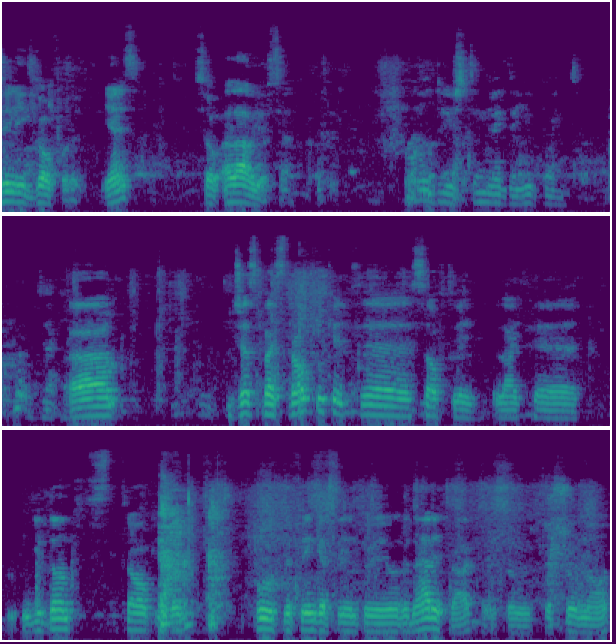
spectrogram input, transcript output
really go for it yes so allow yourself How do you stimulate the U point? Exactly. Um, just by stroking it uh, softly, like uh, you don't stroke, you don't put the fingers into your urinary tract, so for sure not.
